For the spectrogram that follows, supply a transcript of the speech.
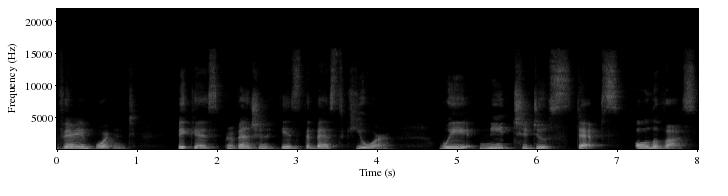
very important because prevention is the best cure. We need to do steps, all of us,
